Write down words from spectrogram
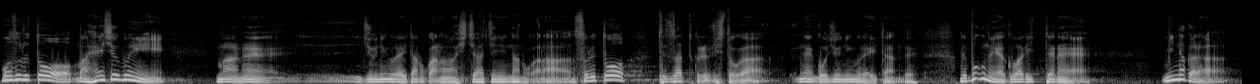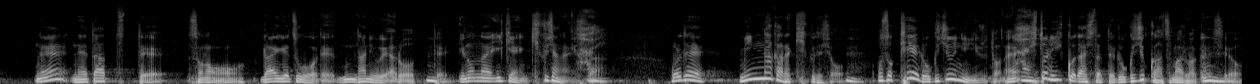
そうすると、まあ、編集部員まあね10人ぐらいいたのかな78人なのかな。それと手伝ってくれる人が、ね、50人ぐらいいたんでで僕の役割ってねみんなからねネタっつってその来月号で何をやろうって、いろんな意見聞くじゃないですか、はい、これでみんなから聞くでしょ、うん、そうすると計60人いるとね、はい、1人1個出したって60個集まるわけですよ、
